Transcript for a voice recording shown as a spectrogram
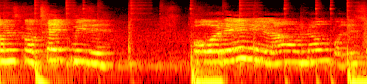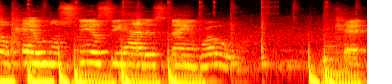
Long it's gonna take me to pour it in here? I don't know, but it's okay. We're gonna still see how this thing rolls. Okay.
